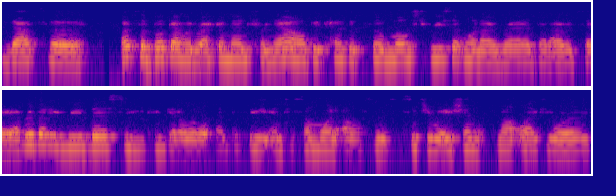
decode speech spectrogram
that's the that's the book I would recommend for now because it's the most recent one I read that I would say everybody read this so you can get a little empathy into someone else's situation that's not like yours.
